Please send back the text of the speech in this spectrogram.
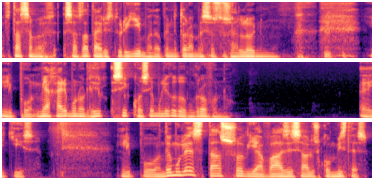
φτάσαμε σε αυτά τα αριστουργήματα που είναι τώρα μέσα στο σαλόνι μου. λοιπόν, μια χαρή μόνο σήκωσέ μου λίγο το μικρόφωνο. Εκεί είσαι. Λοιπόν, δεν μου λες, Τάσο, διαβάζεις άλλους κομίστες;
